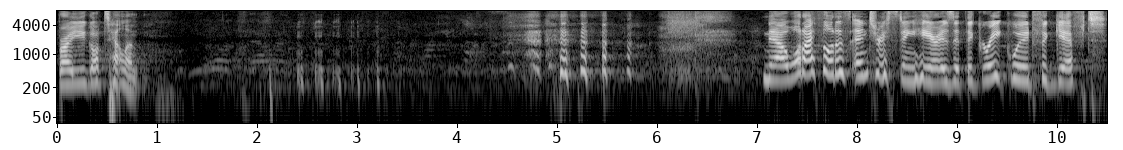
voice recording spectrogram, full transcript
bro, you got talent. now, what I thought is interesting here is that the Greek word for gift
